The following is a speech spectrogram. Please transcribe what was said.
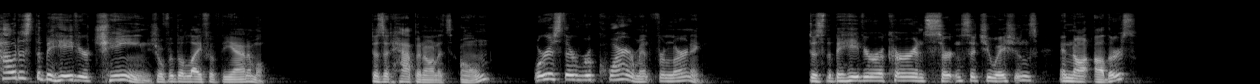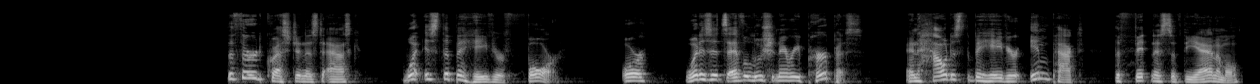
How does the behavior change over the life of the animal? Does it happen on its own, or is there requirement for learning? Does the behavior occur in certain situations and not others? The third question is to ask, what is the behavior for? Or what is its evolutionary purpose? And how does the behavior impact the fitness of the animal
